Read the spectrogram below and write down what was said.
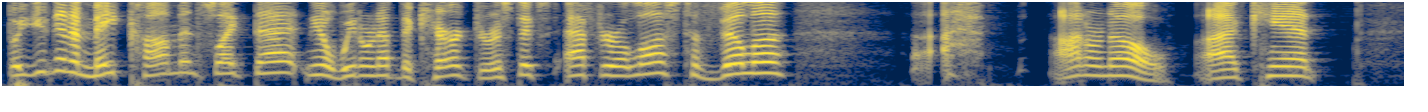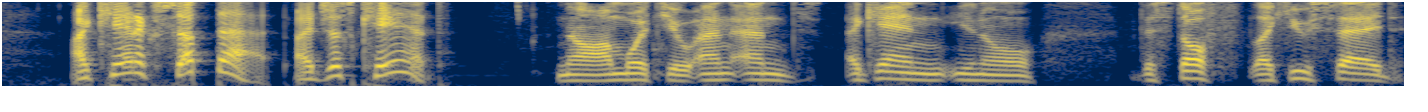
But you're gonna make comments like that? You know, we don't have the characteristics after a loss to Villa. ah, I don't know. I can't. I can't accept that. I just can't. No, I'm with you. And and again, you know, the stuff like you said,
